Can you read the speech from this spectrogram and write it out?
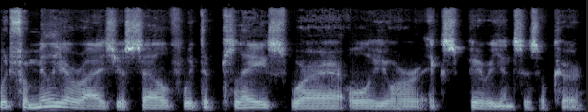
would familiarize yourself with the place where all your experiences occur.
